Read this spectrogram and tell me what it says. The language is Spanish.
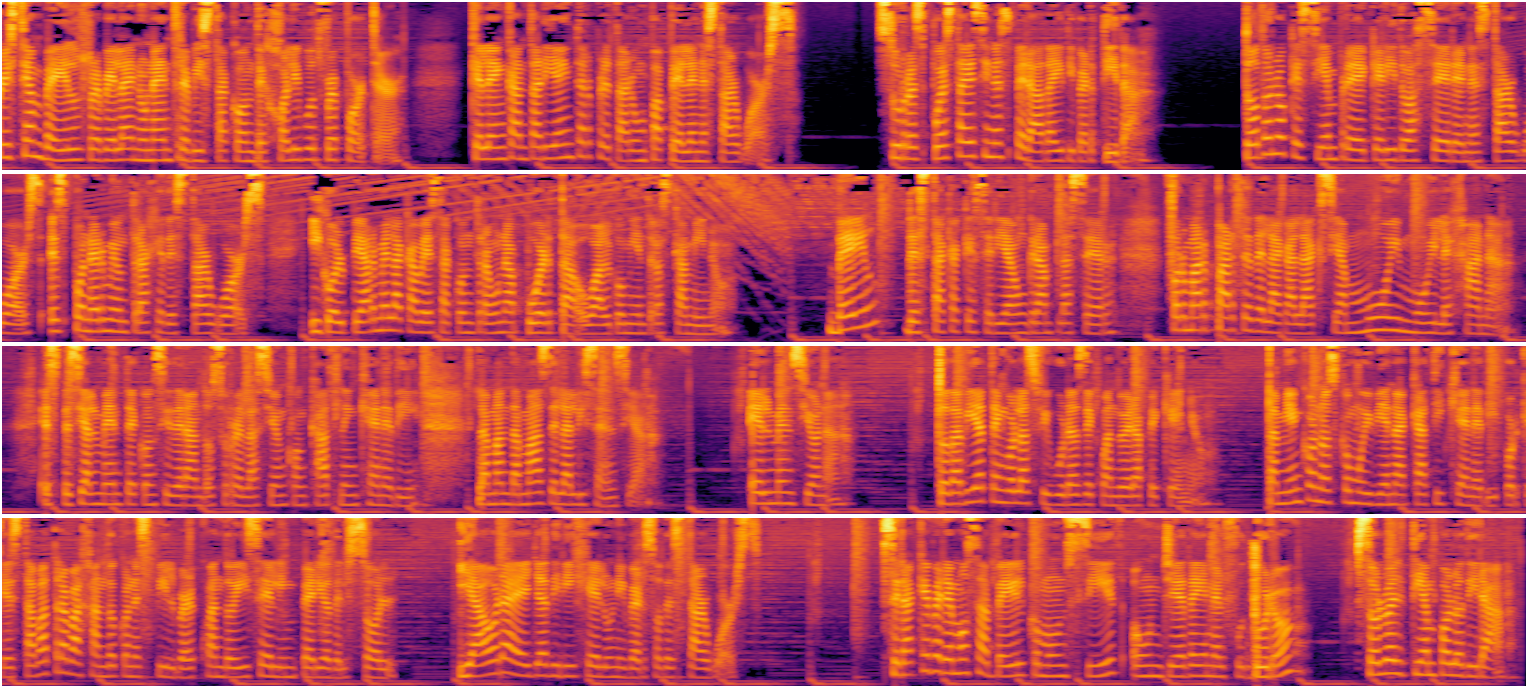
Christian Bale revela en una entrevista con The Hollywood Reporter que le encantaría interpretar un papel en Star Wars. Su respuesta es inesperada y divertida. Todo lo que siempre he querido hacer en Star Wars es ponerme un traje de Star Wars y golpearme la cabeza contra una puerta o algo mientras camino. Bale destaca que sería un gran placer formar parte de la galaxia muy, muy lejana, especialmente considerando su relación con Kathleen Kennedy, la mandamás de la licencia. Él menciona, Todavía tengo las figuras de cuando era pequeño. También conozco muy bien a Kathy Kennedy porque estaba trabajando con Spielberg cuando hice El Imperio del Sol, y ahora ella dirige el universo de Star Wars. ¿Será que veremos a Bale como un Sith o un Jedi en el futuro? Solo el tiempo lo dirá,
